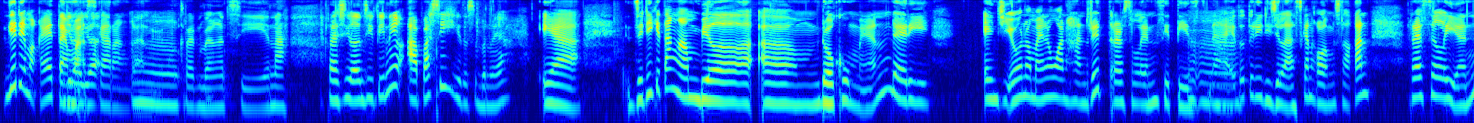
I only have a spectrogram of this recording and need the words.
jadi makanya tema Gila-gila. sekarang kan. Hmm, keren banget sih. Nah, resilient city ini apa sih gitu sebenarnya? Iya. Jadi kita ngambil em, dokumen dari NGO namanya 100 Resilient Cities. Nah, itu tuh dijelaskan kalau misalkan resilient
